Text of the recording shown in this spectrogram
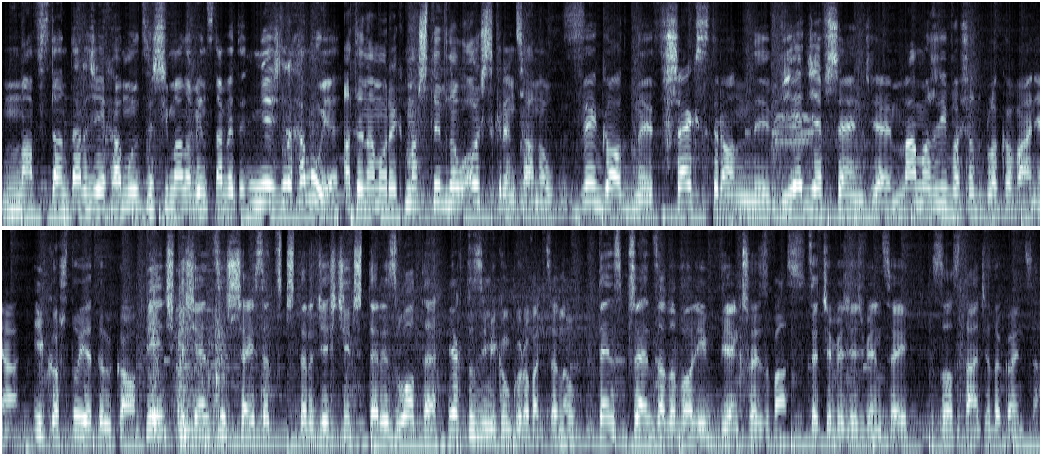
Ma w standardzie hamulce Shimano, więc nawet nieźle hamuje. A ten amorek ma sztywną oś skręcaną. Wygodny, wszechstronny, wjedzie wszędzie, ma możliwość odblokowania i kosztuje tylko 5644 zł. Jak tu z nimi konkurować ceną? Ten sprzęt zadowoli większość z Was. Chcecie wiedzieć więcej? Zostańcie do końca.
